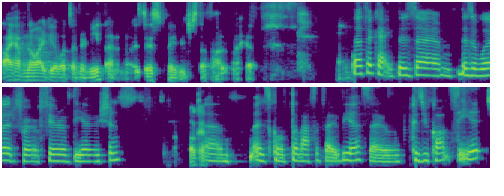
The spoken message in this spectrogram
I have no idea what's underneath. I don't know. It's just maybe just a thought in my head. That's okay. There's um there's a word for fear of the ocean. Okay. Um, it's called thalassophobia. So because you can't see it,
